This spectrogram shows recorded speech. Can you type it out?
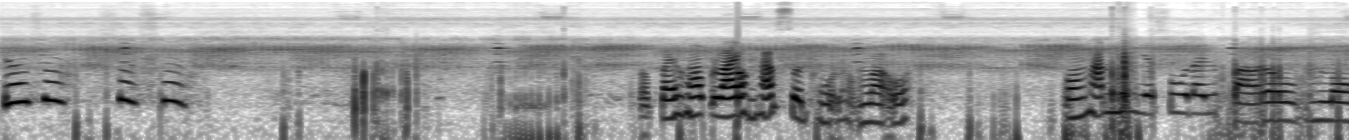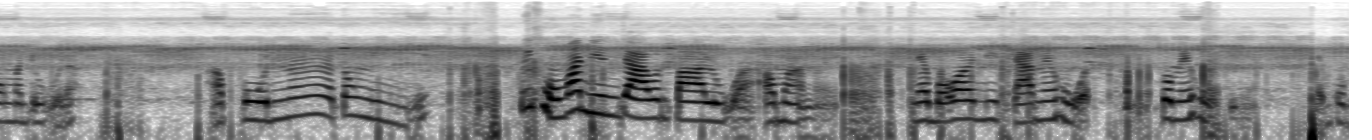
เจ้าเจ้าเจ้าเจ้าต่อไปฮอปไลท์กองทัพสุดโหดของเรากองทัพนี้จะสู้ได้หรือเปล่าเราลองมาดูนะเอาปูนเนอร์ต้องมีเฮ้ยผมว่านินจามันปลาหลัวเอามาหน่อยเนี่ยบอกว่านินจาไม่โหดก็ไม่โหดจริงแต่ผม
